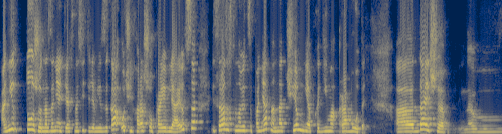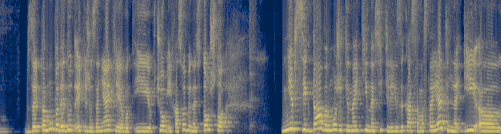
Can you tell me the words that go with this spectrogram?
они тоже на занятиях с носителем языка очень хорошо проявляются, и сразу становится понятно, над чем необходимо работать. А, дальше кому подойдут эти же занятия, вот и в чем их особенность? В том, что не всегда вы можете найти носителя языка самостоятельно и э,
